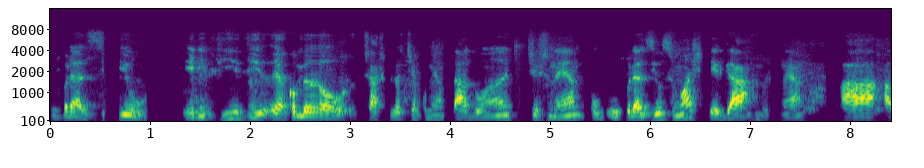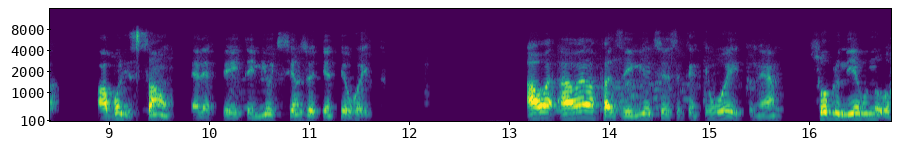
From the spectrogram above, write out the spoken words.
o Brasil ele vive, é, como eu acho que já tinha comentado antes, né? O, o, Brasil, se nós pegarmos, né, a, a, a abolição ela é feita em 1888. Ao, ao ela fazer em 1878, né, sobre o negro,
